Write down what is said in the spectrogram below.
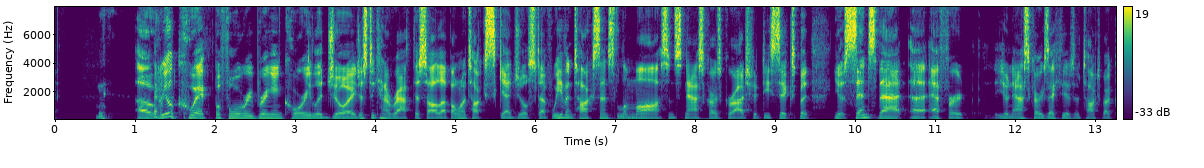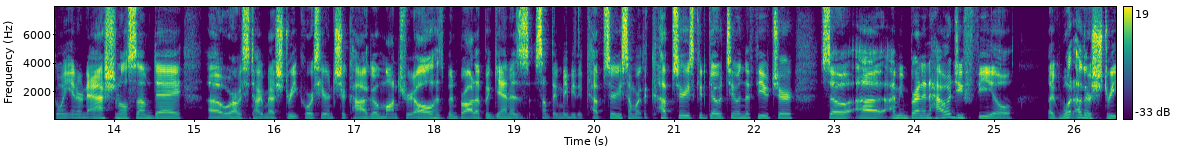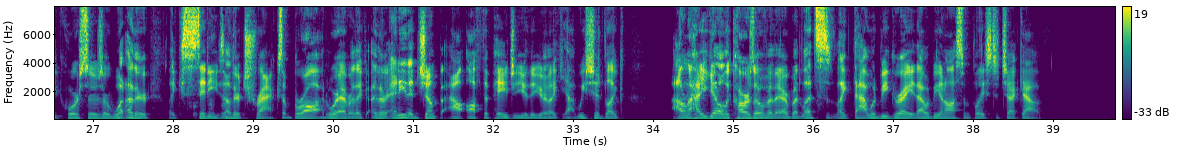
me. uh, real quick before we bring in Corey LaJoie, just to kind of wrap this all up, I want to talk schedule stuff. We haven't talked since Le Mans, since NASCAR's Garage 56, but you know, since that uh, effort, you know, NASCAR executives have talked about going international someday. Uh, we're obviously talking about a street course here in Chicago. Montreal has been brought up again as something maybe the Cup Series, somewhere the Cup Series could go to in the future. So, uh, I mean, Brennan, how would you feel? Like, what other street courses or what other like cities, other tracks abroad, wherever? Like, are there any that jump out off the page at you that you're like, yeah, we should like. I don't know how you get all the cars over there, but let's like that would be great. That would be an awesome place to check out.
